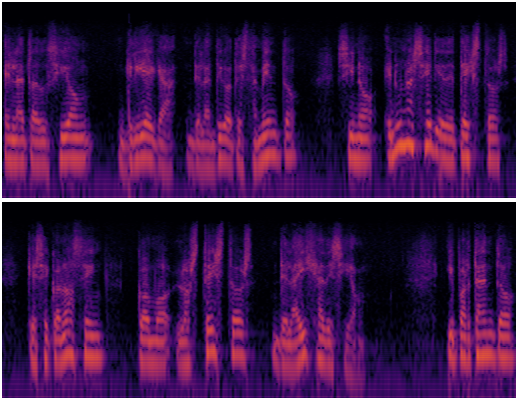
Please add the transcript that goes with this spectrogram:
en la traducción griega del Antiguo Testamento, sino en una serie de textos que se conocen como los textos de la hija de Sión. Y por tanto,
